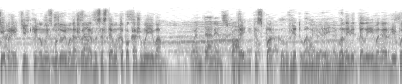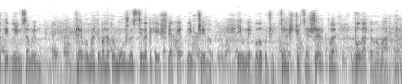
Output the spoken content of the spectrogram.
Кібери, тільки но ми збудуємо нашу енергосистему, то покажемо її вам. Денні та Спаркл врятували людей. Вони віддали їм енергію, потрібну їм самим. Треба мати багато мужності на такий шляхетний вчинок. І в них було почуття, що ця жертва була того варта.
